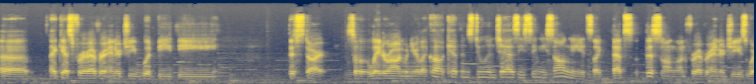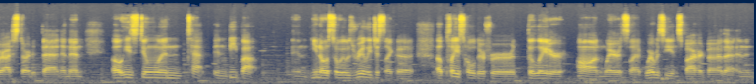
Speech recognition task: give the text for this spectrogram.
uh, I guess Forever Energy would be the the start. So later on, when you're like, "Oh, Kevin's doing jazzy, singy, songy," it's like that's this song on Forever Energy is where I started that, and then, oh, he's doing tap and bebop, and you know, so it was really just like a a placeholder for the later on, where it's like, where was he inspired by that, and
